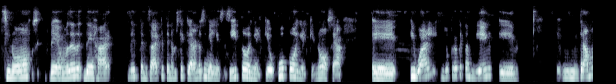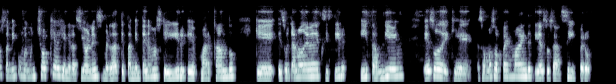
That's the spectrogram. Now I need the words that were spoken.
si no, debemos de dejar de pensar que tenemos que quedarnos en el necesito, en el que ocupo, en el que no, o sea, eh, Igual, yo creo que también eh, entramos también como en un choque de generaciones, ¿verdad? Que también tenemos que ir eh, marcando que eso ya no debe de existir y también eso de que somos open-minded y eso, o sea, sí, pero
